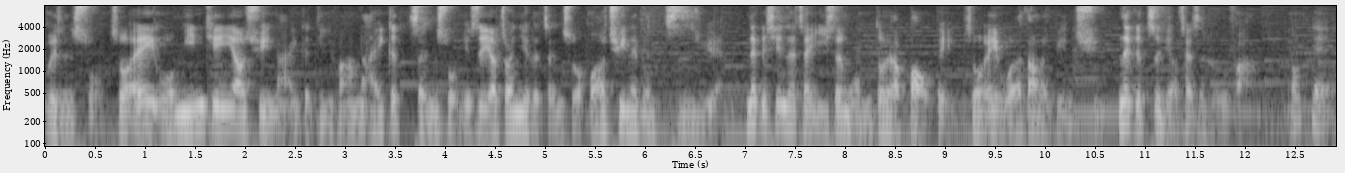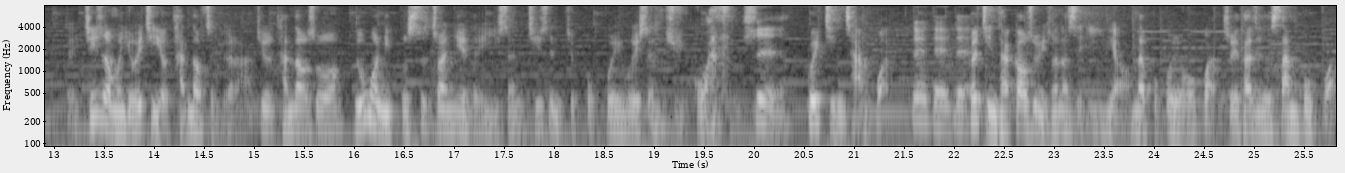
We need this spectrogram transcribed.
卫生所说，哎、欸，我明天要去哪一个地方，哪一个诊所，也是要专业的诊所，我要去那边支援。那个现在在医生，我们都要报备，说，哎、欸，我要到那边去，那个治疗才是合法。OK，对，其实我们有一集有谈到这个啦，就是谈到说，如果你不是专业的医生，其实你就不归卫生局管，是归警察管。对对对，那警察告诉你说那是医疗，那不归我管，所以他就是三不管。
